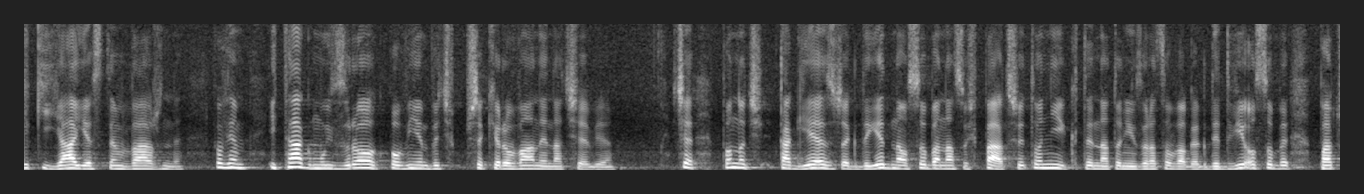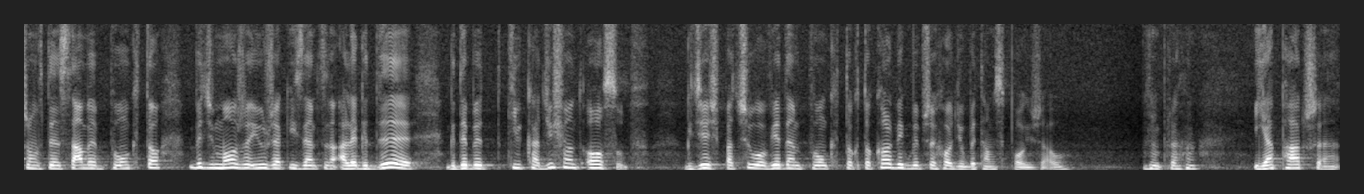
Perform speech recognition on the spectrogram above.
jaki ja jestem ważny, powiem, i tak mój wzrok powinien być przekierowany na Ciebie. Wiecie, ponoć tak jest, że gdy jedna osoba na coś patrzy, to nikt na to nie zwraca uwagi. Gdy dwie osoby patrzą w ten sam punkt, to być może już jakiś zainteresowany, ale gdy, gdyby kilkadziesiąt osób gdzieś patrzyło w jeden punkt, to ktokolwiek by przechodził, by tam spojrzał. I ja patrzę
